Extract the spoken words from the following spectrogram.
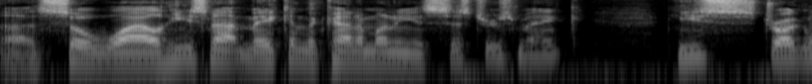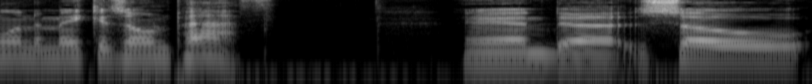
uh, so, while he's not making the kind of money his sisters make, he's struggling to make his own path. And uh, so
